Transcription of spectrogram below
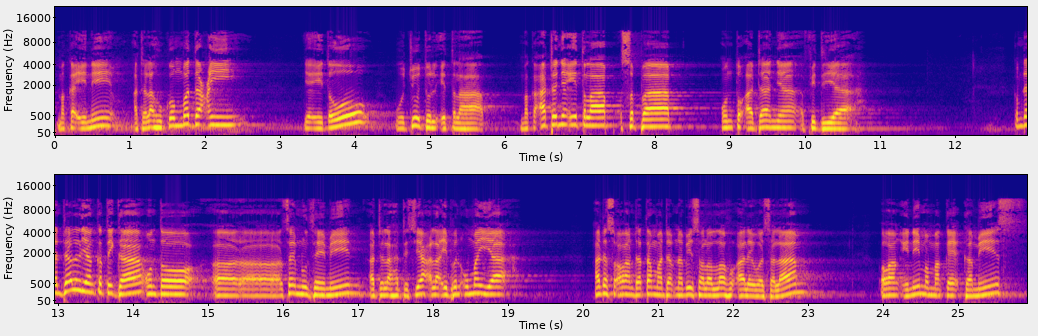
maka ini adalah hukum wadai yaitu wujudul itlab maka adanya itlab sebab untuk adanya fidyah kemudian dalil yang ketiga untuk uh, Sayyid adalah hadis Ya'la ibn Umayyah ada seorang datang madhab Nabi Shallallahu Alaihi Wasallam orang ini memakai gamis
